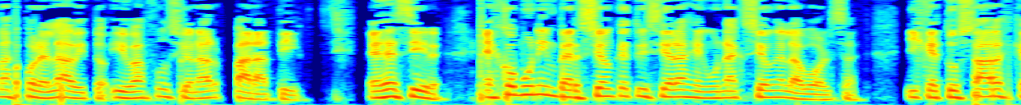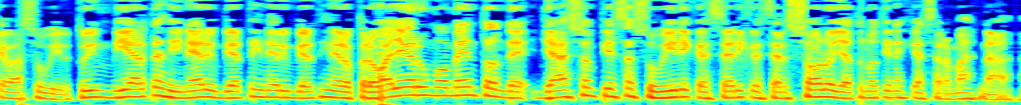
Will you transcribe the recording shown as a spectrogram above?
más por el hábito y va a funcionar para ti. Es decir, es como una inversión que tú hicieras en una acción en la bolsa y que tú sabes que va a subir. Tú inviertes dinero, inviertes dinero, inviertes dinero, pero va a llegar un momento donde ya eso empieza a subir y crecer y crecer solo y ya tú no tienes que hacer más nada.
